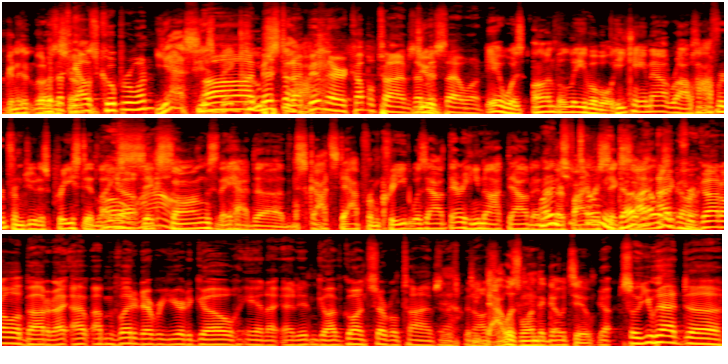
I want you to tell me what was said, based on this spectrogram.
We're gonna go to Was the that the Alice Cooper one? Yes, his oh, big. I Coop missed it. stock. I've been there a couple times. I missed that one. It was unbelievable. He came out. Rob Halford from Judas Priest did like Oh, six wow. songs. They had uh, Scott Stapp from Creed was out there. He knocked out didn't another you five tell or me, six Doug? songs. I I, I forgot all about it. I, I, I'm invited every year to go, and I, I didn't go. I've gone several times. and It's been Dude, awesome. that was one to go to. yeah. So you had uh,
